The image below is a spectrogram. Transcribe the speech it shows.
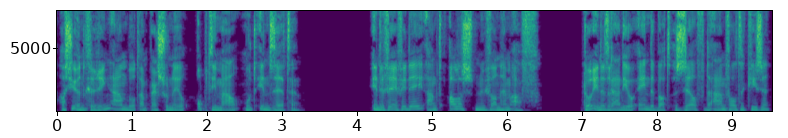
als je een gering aanbod aan personeel optimaal moet inzetten. In de VVD hangt alles nu van hem af. Door in het Radio 1-debat zelf de aanval te kiezen,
